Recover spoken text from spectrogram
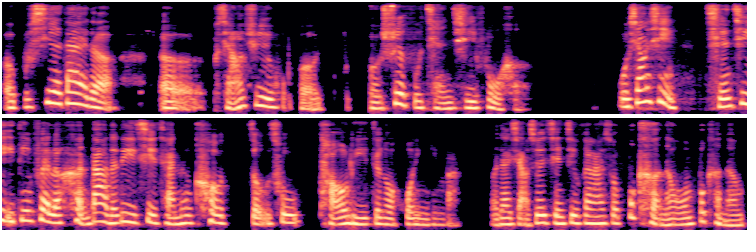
呃，不懈怠的，呃，想要去，呃，呃，说服前妻复合。我相信前妻一定费了很大的力气才能够。走出逃离这个婚姻吧，我在想，所以前期我跟他说不可能，我们不可能，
